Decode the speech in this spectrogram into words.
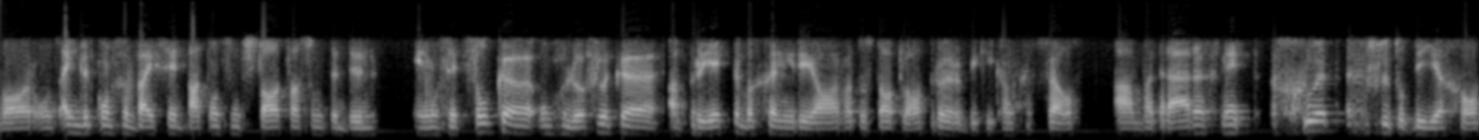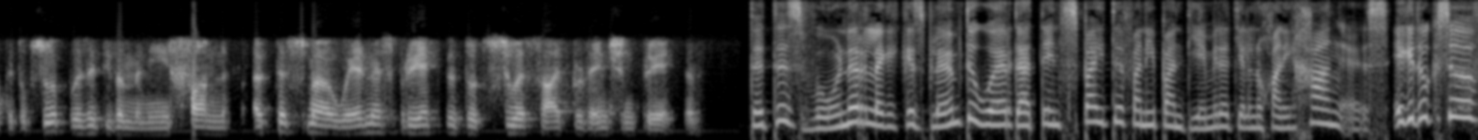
waar ons eintlik kon gewys het wat ons in staat was om te doen en ons het sulke ongelooflike uh, projekte begin hierdie jaar wat ons dalk later oor 'n bietjie kan gesels um, wat regtig net groot invloed op die jeug gehad het op so 'n positiewe manier van autisme awareness projekte tot suicide prevention projekte. Dit is wonderlik. Ek is bly om te hoor dat ten spyte van die pandemie dat jy nog aan die gang is. Ek het ook so 'n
